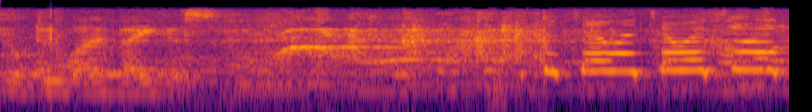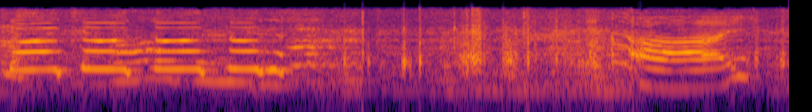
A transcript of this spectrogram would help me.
You'll do one in Vegas. Tawa, tawa, tawa, tawa, tawa, tawa, tawa. Ay.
